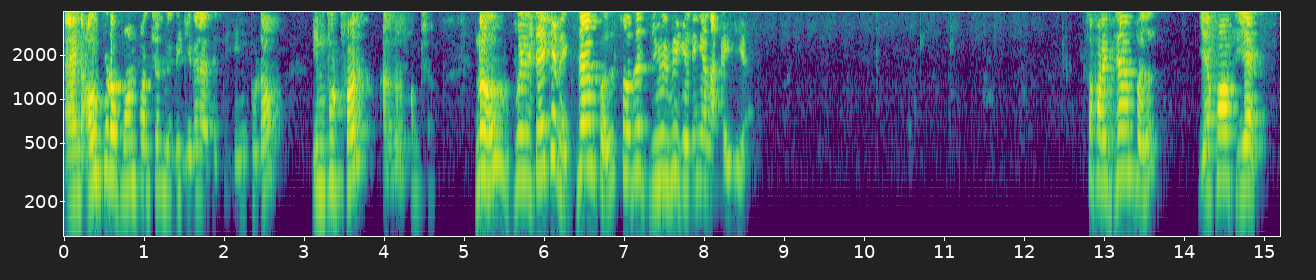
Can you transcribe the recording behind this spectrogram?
and output of one function will be given as input of input for another function. Now we'll take an example so that you will be getting an idea So for example, f of x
